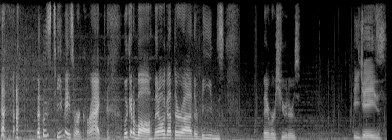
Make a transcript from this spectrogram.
Those teammates were cracked. Look at them all. They all got their uh, their beams. They were shooters. DJs.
